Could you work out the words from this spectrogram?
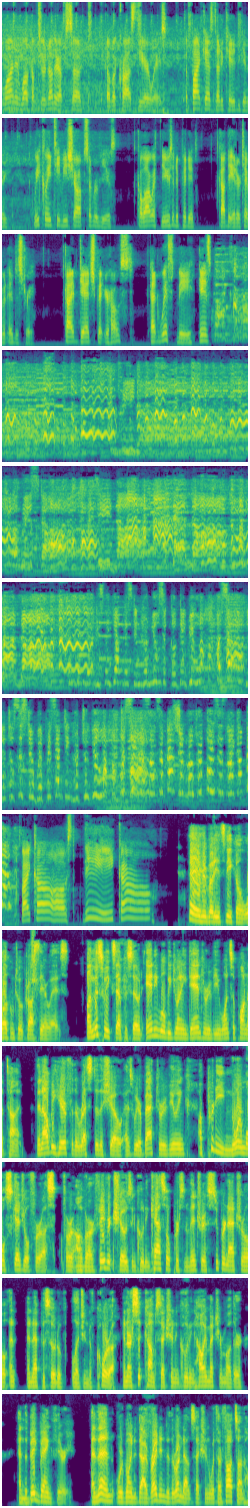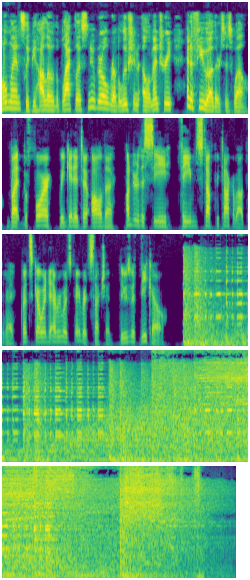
Everyone, and welcome to another episode of Across the Airwaves, the podcast dedicated to giving weekly TV show episode reviews, along with news and opinions on the entertainment industry. I'm Dan Schmidt, your host, and with me is her musical debut. A sad little sister, we're presenting her to you. The singer from Sebastian wrote her voice is like a bell. my co-host, Nico. Hey everybody, it's Nico and welcome to Across the Airwaves. On this week's episode, Andy will be joining Dan to review Once Upon a Time. Then I'll be here for the rest of the show as we are back to reviewing a pretty normal schedule for us for of our favorite shows including Castle, Person of Interest, Supernatural, and an episode of Legend of Korra, and our sitcom section including How I Met Your Mother and The Big Bang Theory. And then we're going to dive right into the rundown section with our thoughts on Homeland, Sleepy Hollow, The Blacklist, New Girl, Revolution, Elementary, and a few others as well. But before we get into all the under the sea themed stuff we talk about today, let's go into everyone's favorite section, News with Nico.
